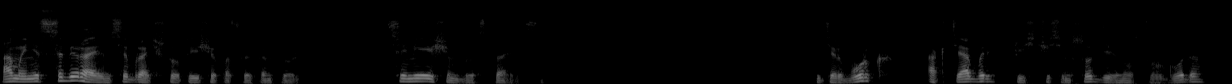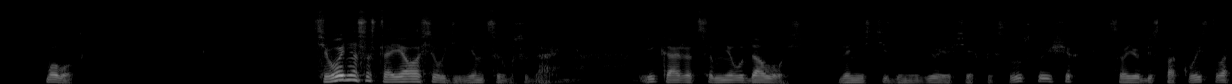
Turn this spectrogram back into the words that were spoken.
а мы не собираемся брать что-то еще под свой контроль. С имеющим бы справиться. Петербург, Октябрь 1790 года. Моловский. Сегодня состоялась аудиенция государыни, и, кажется, мне удалось донести до нее и всех присутствующих свое беспокойство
